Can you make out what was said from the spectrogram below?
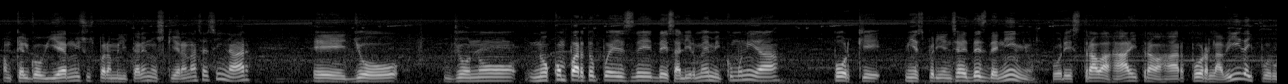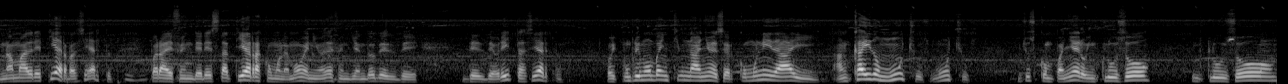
aunque el gobierno y sus paramilitares nos quieran asesinar, eh, yo, yo no, no comparto pues de, de salirme de mi comunidad porque mi experiencia es desde niño, por es trabajar y trabajar por la vida y por una madre tierra, ¿cierto? Para defender esta tierra como la hemos venido defendiendo desde, desde ahorita, ¿cierto? Hoy cumplimos 21 años de ser comunidad y han caído muchos, muchos, muchos compañeros, incluso, incluso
